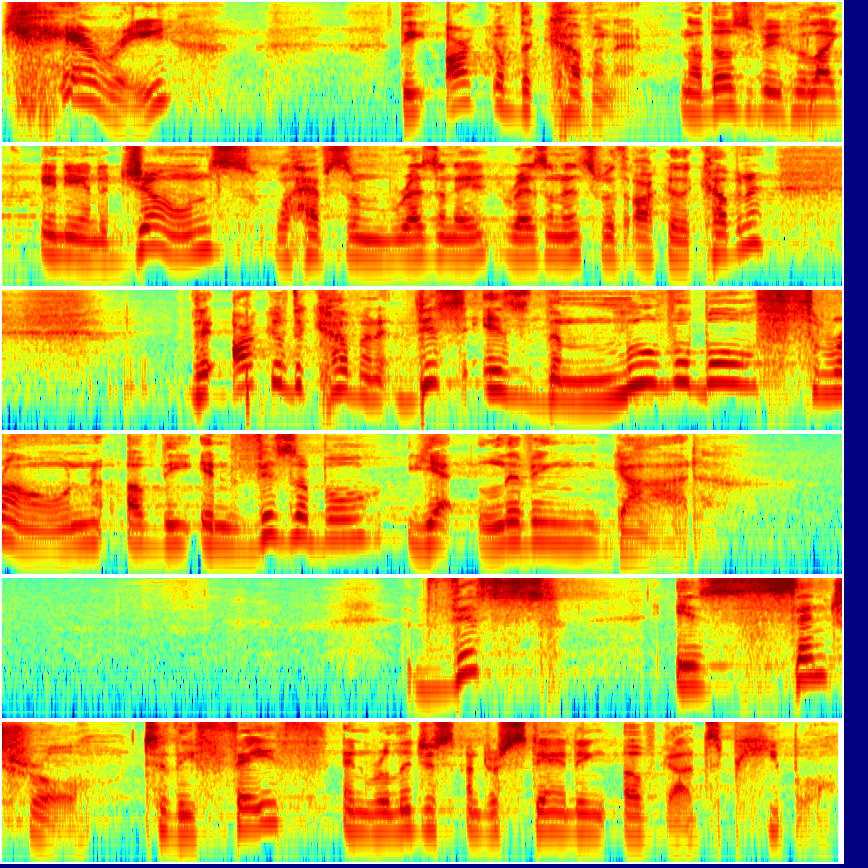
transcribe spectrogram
carry the Ark of the Covenant. Now, those of you who like Indiana Jones will have some resonate, resonance with Ark of the Covenant the Ark of the Covenant, this is the movable throne of the invisible yet living God. This is central to the faith and religious understanding of God's people.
